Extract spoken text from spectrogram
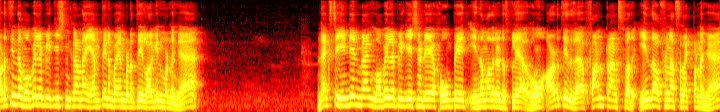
அடுத்து இந்த மொபைல் அப்ளிகேஷனுக்கான எம்பினை பயன்படுத்தி லாகின் பண்ணுங்கள் நெக்ஸ்ட் இந்தியன் பேங்க் மொபைல் அப்ளிகேஷனுடைய ஹோம் பேஜ் இந்த மாதிரி டிஸ்ப்ளே ஆகும். அடுத்து இதில் ஃபண்ட் ட்ரான்ஸ்ஃபர் இந்த ஆப்ஷனை செலக்ட் பண்ணுங்கள்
